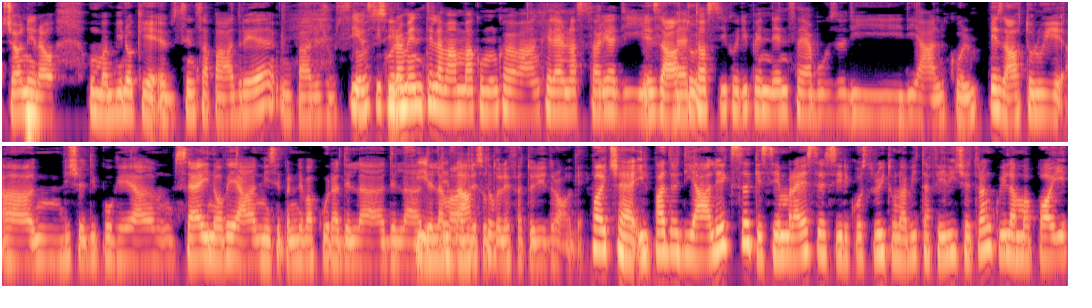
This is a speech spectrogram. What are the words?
Sean era un bambino che eh, senza padre, mi pare giusto. Sì, sicuramente sì. la mamma comunque aveva anche lei una storia di esatto. eh, tossicodipendenza e abuso di, di, alcol. Esatto, lui ha, dice tipo che a 6-9 anni si prendeva cura della, della, sì, della esatto. madre sotto l'effetto di droghe. Poi c'è il padre di Alex che sembra essersi ricostruito una vita felice e tranquilla, ma poi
